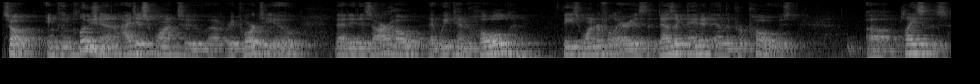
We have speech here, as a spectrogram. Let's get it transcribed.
So, in conclusion, I just want to uh, report to you that it is our hope that we can hold these wonderful areas, the designated and the proposed uh, places,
